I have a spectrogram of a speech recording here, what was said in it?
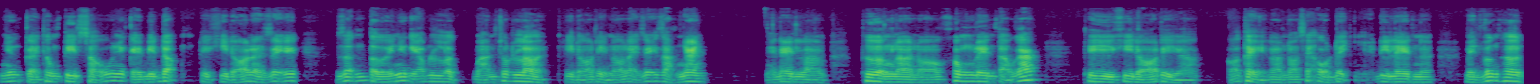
những cái thông tin xấu những cái biến động thì khi đó là dễ dẫn tới những cái áp lực bán chốt lời khi đó thì nó lại dễ giảm nhanh. Thế nên là thường là nó không lên tạo gáp thì khi đó thì à, có thể là nó sẽ ổn định đi lên à, bền vững hơn.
